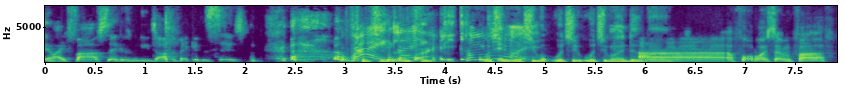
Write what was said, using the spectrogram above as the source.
in like five seconds. We need y'all to make a decision. right? Like, come What you on. what you what you what you want to do? bro? Uh, four point seven five.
